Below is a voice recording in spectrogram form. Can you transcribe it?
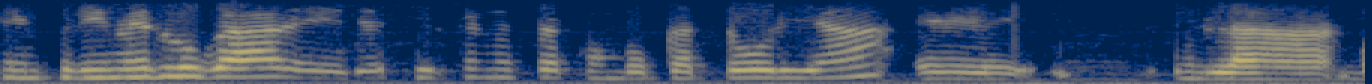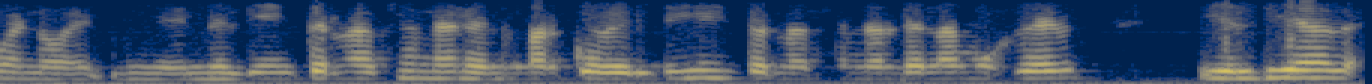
en, primer lugar, eh, decir que nuestra convocatoria eh, la bueno en, el Día Internacional, en el marco del Día Internacional de la Mujer y el Día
